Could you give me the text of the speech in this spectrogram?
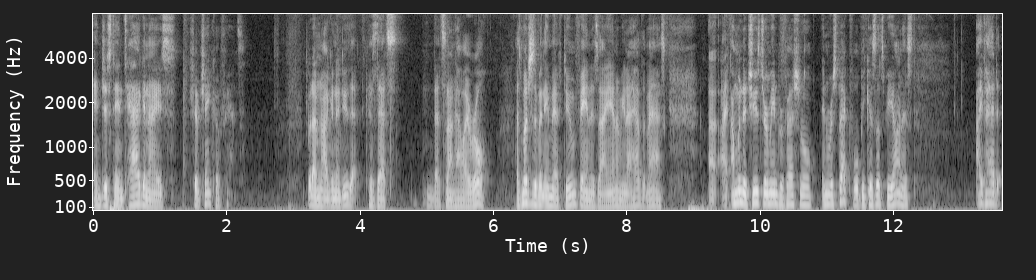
and just antagonize Shevchenko fans. But I'm not going to do that because that's that's not how I roll. As much of an MF Doom fan as I am, I mean, I have the mask. I, I'm going to choose to remain professional and respectful because let's be honest, I've had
